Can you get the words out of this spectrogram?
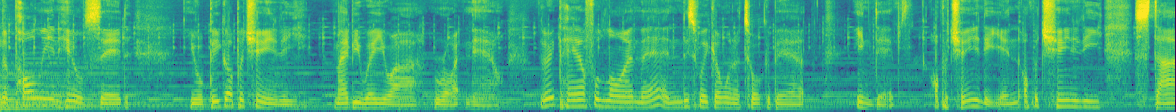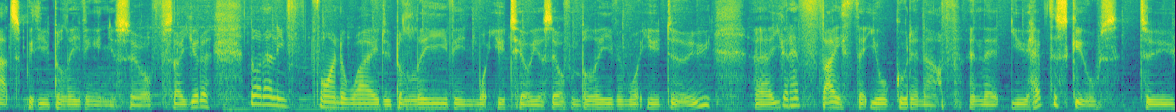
Napoleon Hill said, Your big opportunity may be where you are right now. Very powerful line there, and this week I want to talk about in depth opportunity and opportunity starts with you believing in yourself. So you got to not only find a way to believe in what you tell yourself and believe in what you do uh, you got to have faith that you're good enough and that you have the skills to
